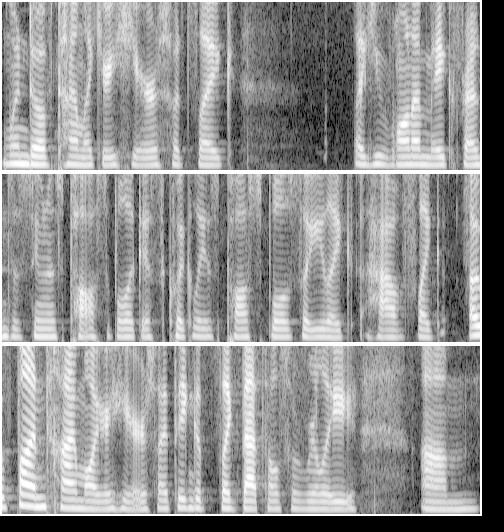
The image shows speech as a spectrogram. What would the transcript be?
window of time. Like you're here, so it's like, like you want to make friends as soon as possible, like as quickly as possible. So you like have like a fun time while you're here. So I think it's like that's also really, um,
